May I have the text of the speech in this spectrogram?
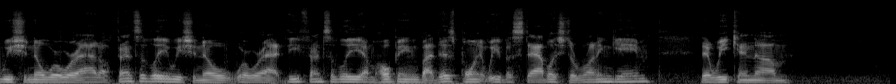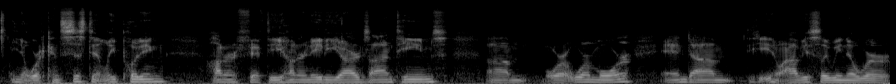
we should know where we're at offensively. We should know where we're at defensively. I'm hoping by this point we've established a running game that we can, um, you know, we're consistently putting 150, 180 yards on teams um, or, or more. And, um, you know, obviously we know we're,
